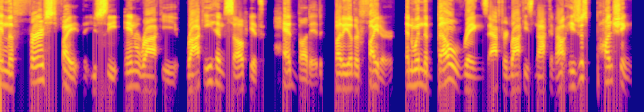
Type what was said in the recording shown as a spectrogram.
In the first fight that you see in Rocky, Rocky himself gets headbutted by the other fighter. And when the bell rings after Rocky's knocked him out, he's just punching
